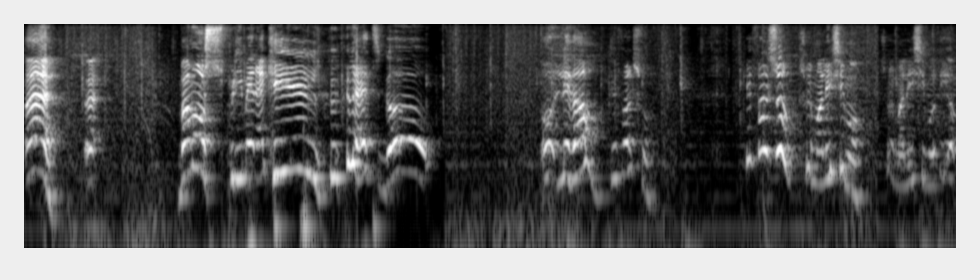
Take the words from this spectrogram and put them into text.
¡Eh! ¡Eh! ¡Vamos! ¡Primera kill! ¡Let's go! ¡Oh! ¡Le he dado! ¡Qué falso! ¡Qué falso! Soy malísimo. Soy malísimo, tío.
